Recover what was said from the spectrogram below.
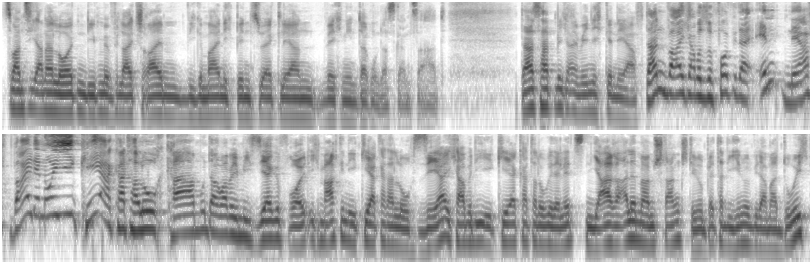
20 anderen Leuten, die mir vielleicht schreiben, wie gemein ich bin, zu erklären, welchen Hintergrund das Ganze hat. Das hat mich ein wenig genervt. Dann war ich aber sofort wieder entnervt, weil der neue IKEA-Katalog kam und darüber habe ich mich sehr gefreut. Ich mag den IKEA-Katalog sehr. Ich habe die IKEA-Kataloge der letzten Jahre alle in meinem Schrank stehen und blätter die hin und wieder mal durch,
